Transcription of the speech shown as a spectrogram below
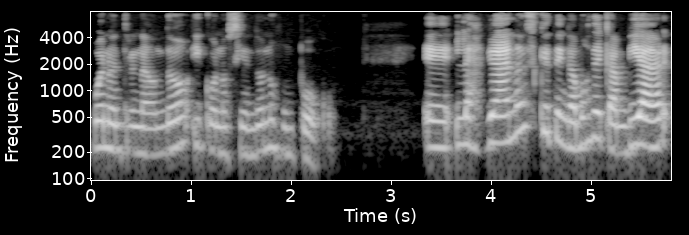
bueno, entrenando y conociéndonos un poco. Eh, las ganas que tengamos de cambiar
